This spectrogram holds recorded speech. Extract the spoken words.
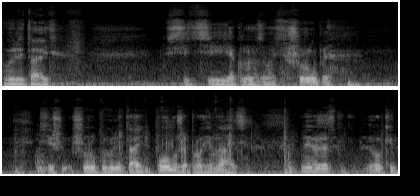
вилітають. Всі ці, як вони називаються, шурупи. Всі шурупи вилітають, пол уже прогинається. Ну і вже років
